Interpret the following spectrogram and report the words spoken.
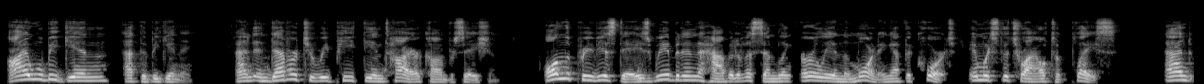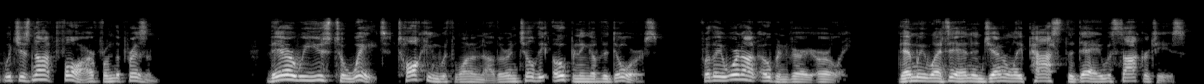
I will begin at the beginning and endeavor to repeat the entire conversation. On the previous days, we had been in the habit of assembling early in the morning at the court in which the trial took place, and which is not far from the prison. There we used to wait, talking with one another until the opening of the doors, for they were not opened very early. Then we went in and generally passed the day with Socrates.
